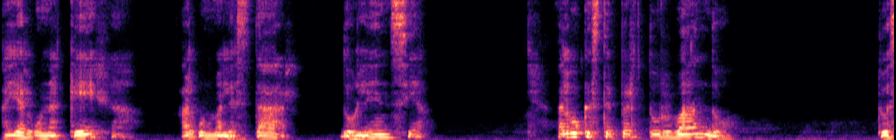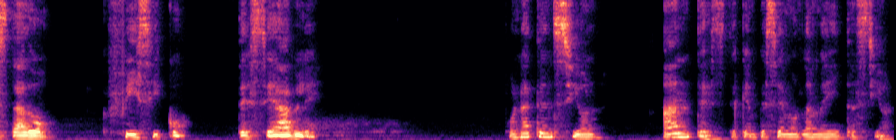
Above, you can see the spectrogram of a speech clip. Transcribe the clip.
¿Hay alguna queja, algún malestar, dolencia? Algo que esté perturbando tu estado físico deseable. Pon atención antes de que empecemos la meditación.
